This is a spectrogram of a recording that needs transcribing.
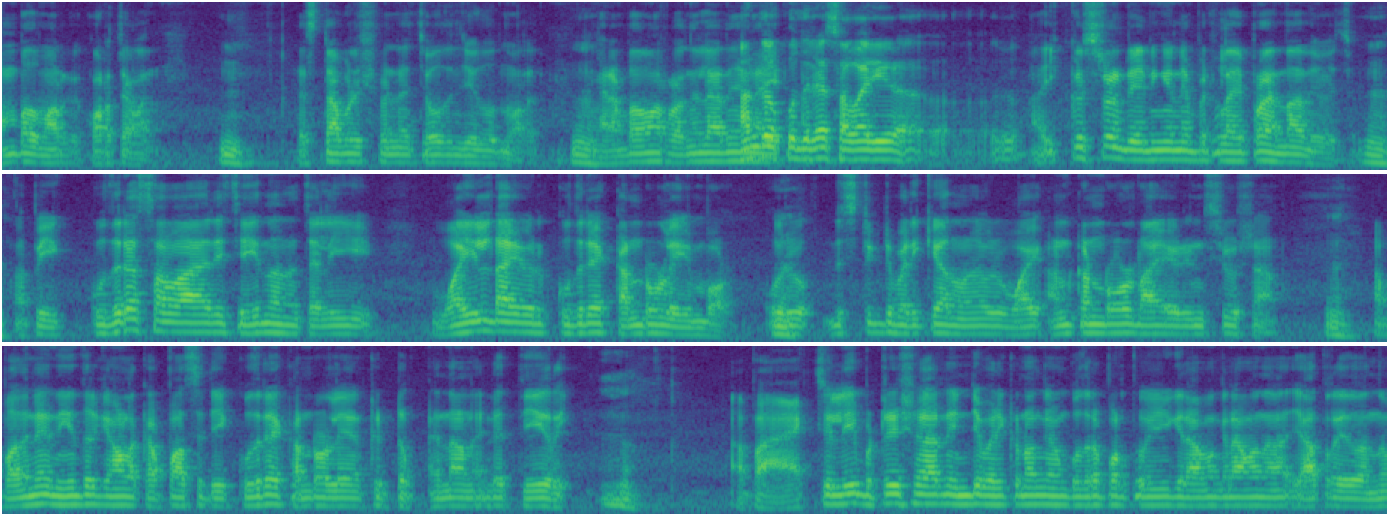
അമ്പത് മാർക്ക് കുറച്ച് കളഞ്ഞു എസ്റ്റാബ്ലിഷ്മെന്റിനെ ചോദ്യം ചെയ്തു എന്ന് പറഞ്ഞു. അങ്ങനെ അമ്പത് മാർക്ക് പറഞ്ഞില്ലായിരുന്നു ഞാൻ കുതിര സവാരി ഒരു ഇക്വസ്റ്റൻ ട്രെയിനിങ്ങിനെ പറ്റിയുള്ള അഭിപ്രായം എന്താണെന്ന് ചോദിച്ചു. അപ്പോൾ ഈ കുതിര സവാരി ചെയ്യുന്നതെന്ന് വെച്ചാൽ ഈ വൈൽഡായ ഒരു കുതിരയെ കൺട്രോൾ ചെയ്യുമ്പോൾ ഒരു ഡിസ്ട്രിക്റ്റ് ഭരിക്കുക എന്ന് പറഞ്ഞാൽ ഒരു വൈ അൺകൺട്രോൾഡ് ആയ ഒരു ഇൻസ്റ്റിറ്റ്യൂഷനാണ് അപ്പോൾ അതിനെ നിയന്ത്രിക്കാനുള്ള കപ്പാസിറ്റി കുതിരയെ കൺട്രോൾ ചെയ്യാൻ കിട്ടും എന്നാണ് എന്റെ തിയറി അപ്പോൾ ആക്ച്വലി ബ്രിട്ടീഷുകാരൻ ഇന്ത്യ ഭരിക്കണമെങ്കിൽ അവൻ കുതിരപ്പുറത്ത് പോയി ഗ്രാമം ഗ്രാമം യാത്ര ചെയ്ത്. വന്നു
